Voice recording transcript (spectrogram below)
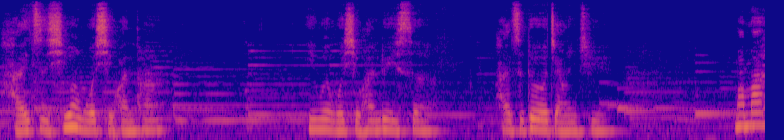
孩子希望我喜欢它，因为我喜欢绿色。孩子对我讲一句。妈妈，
